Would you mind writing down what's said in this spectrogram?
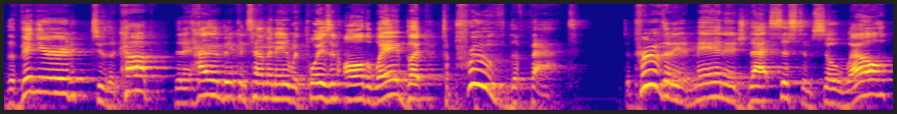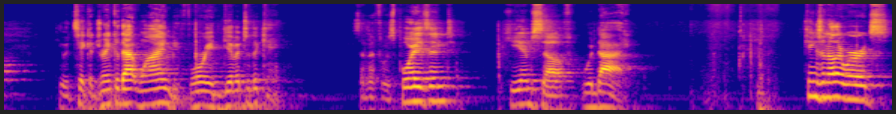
the vineyard to the cup, that it hadn't been contaminated with poison all the way, but to prove the fact, to prove that he had managed that system so well, he would take a drink of that wine before he'd give it to the king. So that if it was poisoned, he himself would die. Kings, in other words,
